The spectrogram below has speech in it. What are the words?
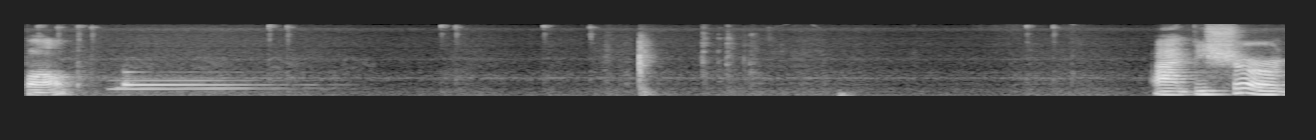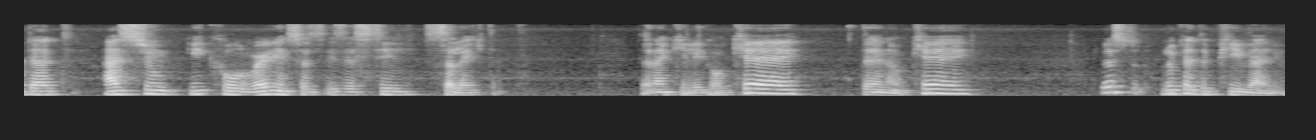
Bob and be sure that assume equal variances is still selected. Then I click OK, then OK. Let's look at the p-value.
